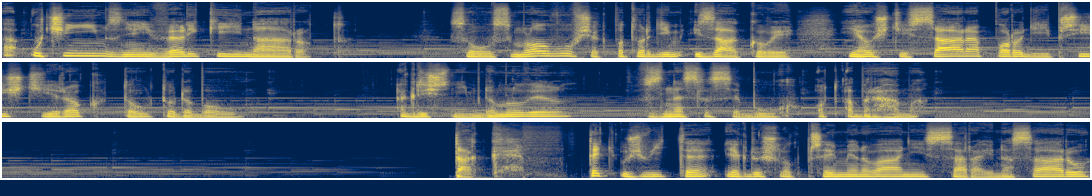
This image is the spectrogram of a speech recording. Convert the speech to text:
a učiním z něj veliký národ. Svou smlouvu však potvrdím Izákovi, jehož ti Sára porodí příští rok touto dobou. A když s ním domluvil, vznesl se Bůh od Abrahama. Tak, teď už víte, jak došlo k přejmenování Saraj na Sáru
